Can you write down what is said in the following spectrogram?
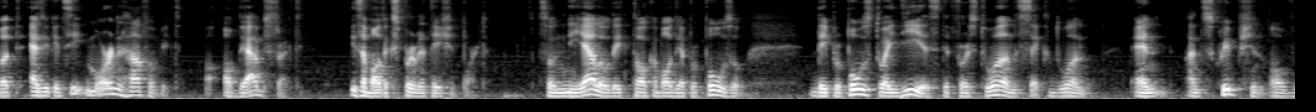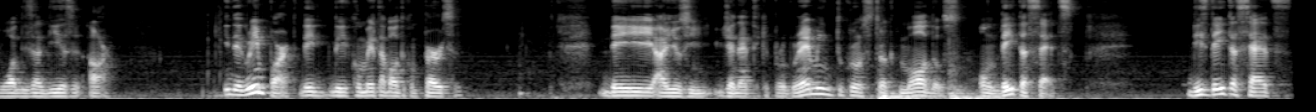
But as you can see, more than half of it, of the abstract, is about the experimentation part. So in yellow, they talk about their proposal. They propose two ideas, the first one, the second one, and a description of what these ideas are. In the green part, they, they comment about the comparison. They are using genetic programming to construct models on data sets. These data sets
